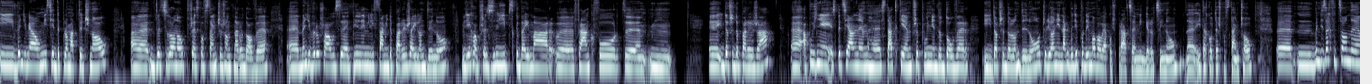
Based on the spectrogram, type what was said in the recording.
i będzie miał misję dyplomatyczną zdecydowaną przez powstańczy rząd narodowy. Będzie wyruszał z pilnymi listami do Paryża i Londynu. Będzie jechał przez Lipsk, Weimar, Frankfurt mm, i dotrze do Paryża. E, a później specjalnym e, statkiem przepłynie do Dover i dotrze do Londynu, czyli on jednak będzie podejmował jakąś pracę migracyjną e, i taką też powstańczą. Będzie zachwycony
